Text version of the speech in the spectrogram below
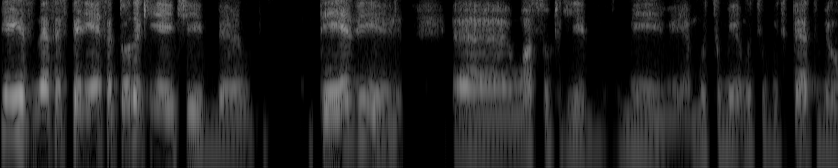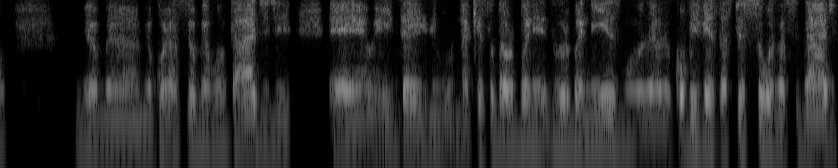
E é isso, nessa experiência toda que a gente é, teve, é um assunto que me é muito muito muito perto do meu meu, meu coração, minha vontade de é, da, questão da urbani, do urbanismo, da convivência das pessoas na cidade,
